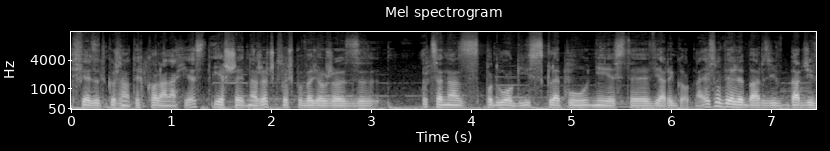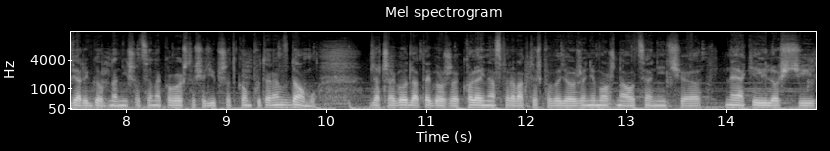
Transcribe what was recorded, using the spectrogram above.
twierdzę tylko, że na tych kolanach jest. Jeszcze jedna rzecz, ktoś powiedział, że z, ocena z podłogi sklepu nie jest e, wiarygodna. Jest o wiele bardziej, bardziej wiarygodna niż ocena kogoś, kto siedzi przed komputerem w domu. Dlaczego? Dlatego, że kolejna sprawa, ktoś powiedział, że nie można ocenić e, na jakiej ilości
